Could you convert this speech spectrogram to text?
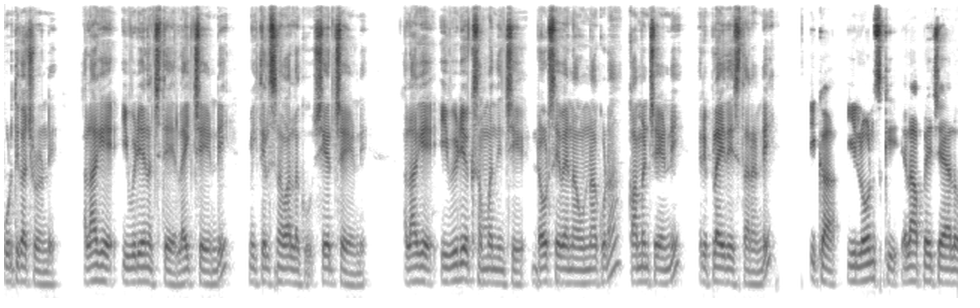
పూర్తిగా చూడండి. అలాగే ఈ వీడియో నచ్చితే లైక్ చేయండి మీకు తెలిసిన వాళ్ళకు షేర్ చేయండి. అలాగే ఈ వీడియోకి సంబంధించి డౌట్స్ ఏవైనా ఉన్నా కూడా కామెంట్ చేయండి రిప్లై అయితే ఇస్తానండి. ఇక ఈ లోన్స్కి ఎలా అప్లై చేయాలో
